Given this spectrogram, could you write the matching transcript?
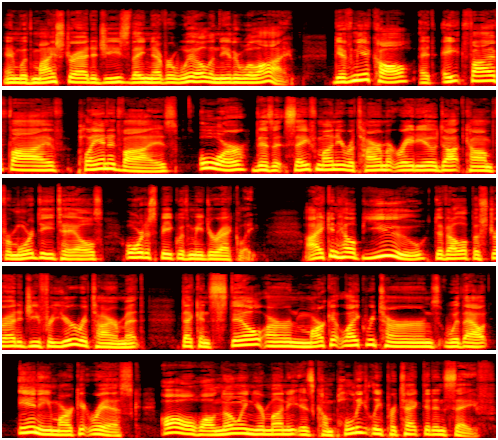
And with my strategies, they never will, and neither will I. Give me a call at 855 Plan Advise or visit safemoneyretirementradio.com for more details or to speak with me directly. I can help you develop a strategy for your retirement that can still earn market like returns without any market risk, all while knowing your money is completely protected and safe.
